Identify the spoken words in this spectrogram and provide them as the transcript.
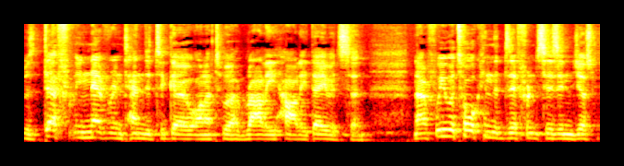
was definitely never intended to go onto a rally Harley Davidson. Now, if we were talking the differences in just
